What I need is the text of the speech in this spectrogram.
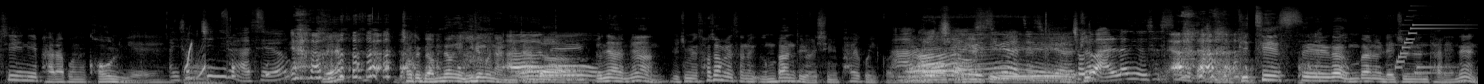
석진이 바라보는 거울 위에 아니 석진이를 아세요? 네? 저도 몇 명의 이름은 압니다. 아, 네. 왜냐하면 요즘에 서점에서는 음반도 열심히 팔고 있거든요. 아, 그렇죠. 아, 네. 중요하죠, 중요하죠. 저도 알라딘을 샀습니다. BTS가 음반을 내주는 달에는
